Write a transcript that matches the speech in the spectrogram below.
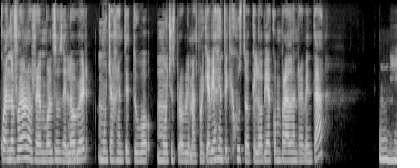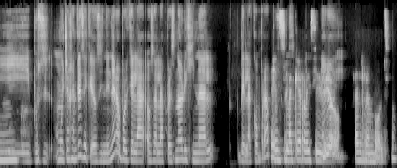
cuando fueron los reembolsos del over, mucha gente tuvo muchos problemas porque había gente que justo que lo había comprado en reventa. Y pues mucha gente se quedó sin dinero porque la, o sea, la persona original de la compra pues, es la que recibió el reembolso.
